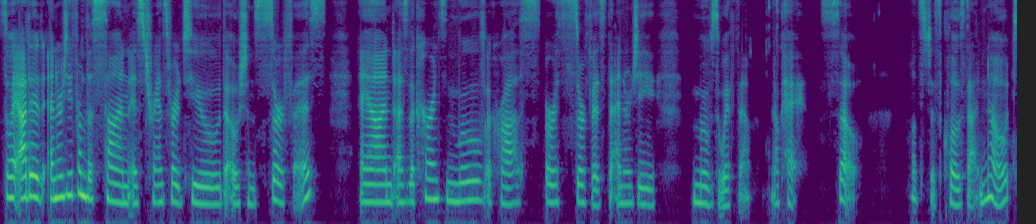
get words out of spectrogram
So I added energy from the sun is transferred to the ocean's surface. And as the currents move across Earth's surface, the energy moves with them. Okay, so let's just close that note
